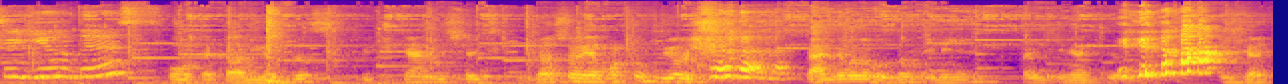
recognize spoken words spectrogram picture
şu yıldız. Portakal, yıldız, üçgenli şey. Daha sonra yapmak yok diyoruz. ben de bunu buldum. İneği. Tabii inek diyorum. İlaç.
